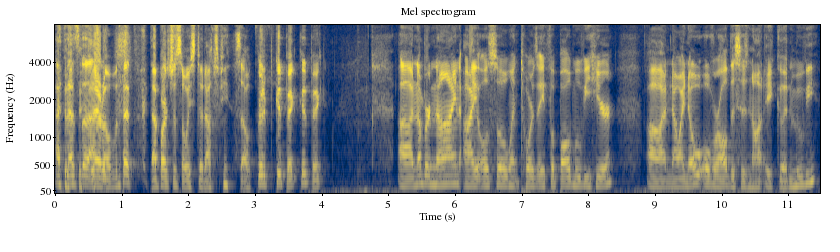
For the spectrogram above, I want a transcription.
That's the, I don't know, but that that part's just always stood out to me. So good, good pick, good pick. Uh, number nine, I also went towards a football movie here. Uh, now I know overall this is not a good movie,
